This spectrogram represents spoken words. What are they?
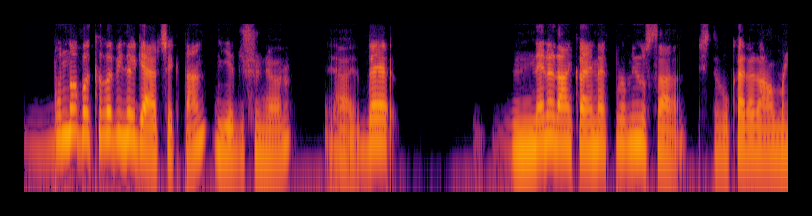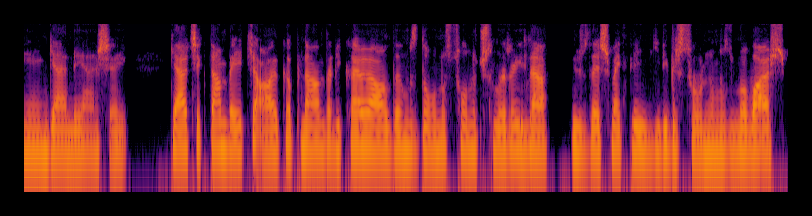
buna bakılabilir gerçekten diye düşünüyorum. Yani ve nereden kaynaklanıyorsa işte bu karar almayı engelleyen şey gerçekten belki arka planda bir karar aldığımızda onun sonuçlarıyla yüzleşmekle ilgili bir sorunumuz mu var?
